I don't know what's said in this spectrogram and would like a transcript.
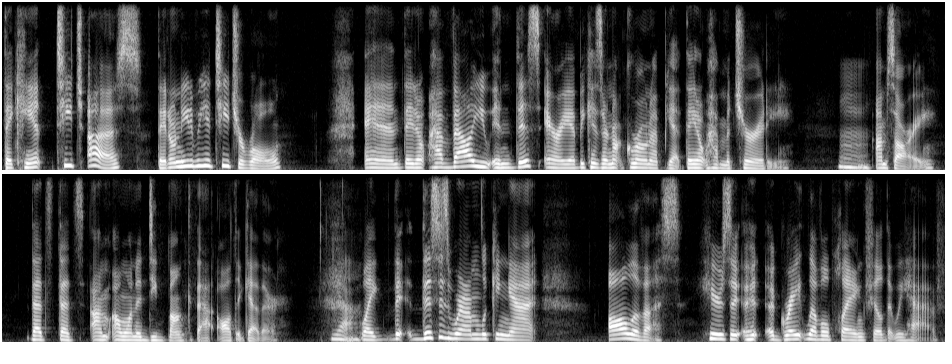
They can't teach us, they don't need to be a teacher role. And they don't have value in this area because they're not grown up yet. They don't have maturity. Hmm. I'm sorry. That's that's I'm, I want to debunk that altogether. Yeah. Like th- this is where I'm looking at all of us. Here's a, a great level playing field that we have.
